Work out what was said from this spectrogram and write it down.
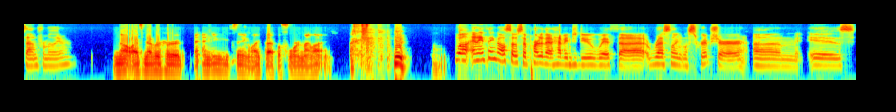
Sound familiar? No, I've never heard anything like that before in my life. Well, and I think also so part of that having to do with uh, wrestling with scripture um, is,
